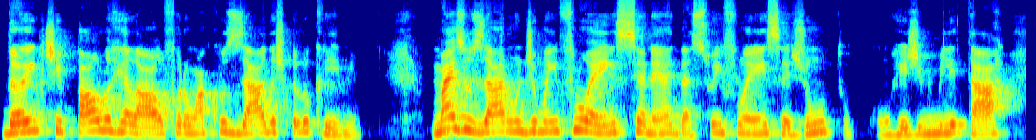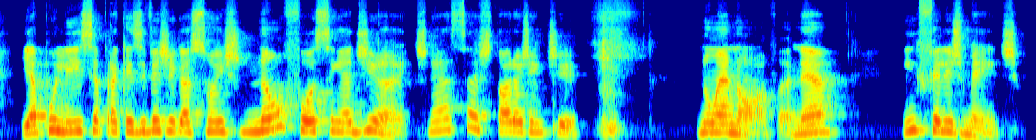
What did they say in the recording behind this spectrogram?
Dante e Paulo Relau foram acusados pelo crime, mas usaram de uma influência, né, da sua influência junto com o regime militar e a polícia para que as investigações não fossem adiante. Né? Essa história a gente não é nova, né? Infelizmente.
